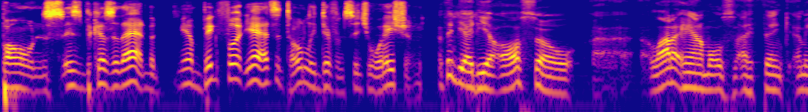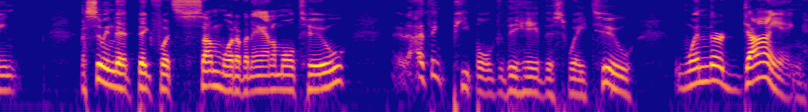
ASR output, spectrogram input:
bones is because of that. But you know Bigfoot, yeah, it's a totally different situation. I think the idea also, uh, a lot of animals, I think, I mean, assuming that Bigfoot's somewhat of an animal too, I think people behave this way too when they're dying.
